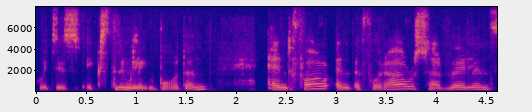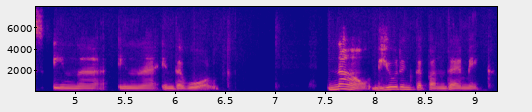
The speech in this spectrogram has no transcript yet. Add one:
which is extremely important, and for and for our surveillance in uh, in uh, in the world. Now, during the pandemic,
